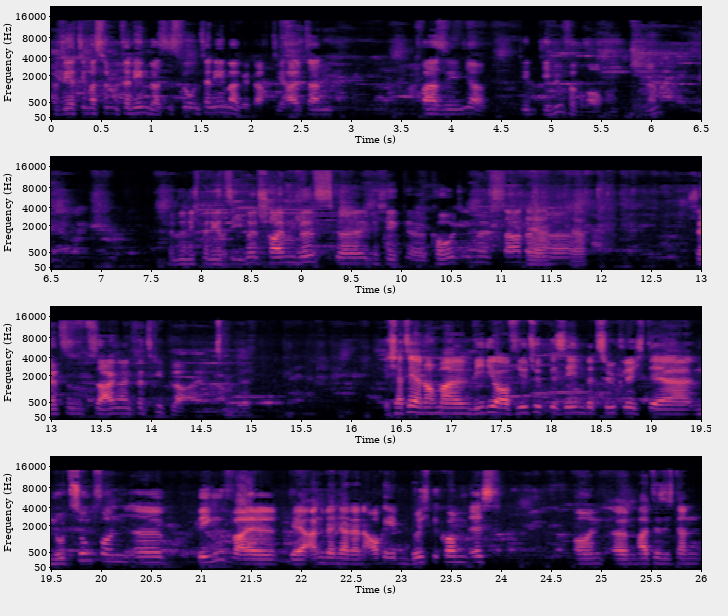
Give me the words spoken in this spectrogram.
Also jetzt was für ein Unternehmen das ist für Unternehmer gedacht, die halt dann quasi ja die, die Hilfe brauchen. Ne? Wenn du nicht mehr die ganze E-Mail schreiben willst, äh, irgendwelche äh, Cold-E-Mails da, dann Ja, äh, ja. stellst du sozusagen einen Vertriebler ein. Ne? Okay. Ich hatte ja noch mal ein Video auf YouTube gesehen bezüglich der Nutzung von äh, Bing, weil der Anwender dann auch eben durchgekommen ist und ähm, hatte sich dann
